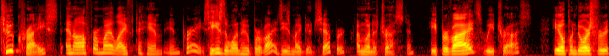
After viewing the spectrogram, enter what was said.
to Christ and offer my life to Him in praise. He's the one who provides. He's my good shepherd. I'm going to trust Him. He provides, we trust. He doors for,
